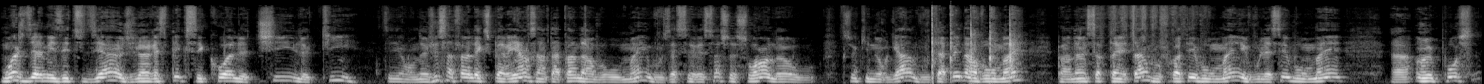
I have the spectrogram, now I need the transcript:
Moi, je dis à mes étudiants, je leur explique c'est quoi le chi, le ki. on a juste à faire l'expérience en tapant dans vos mains. Vous assurez ça ce soir, là, ceux qui nous regardent, vous tapez dans vos mains pendant un certain temps, vous frottez vos mains et vous laissez vos mains à un pouce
